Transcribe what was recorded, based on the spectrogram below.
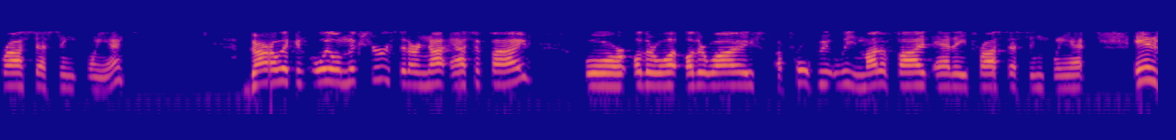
processing plant, garlic and oil mixtures that are not acidified or otherwise appropriately modified at a processing plant, and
